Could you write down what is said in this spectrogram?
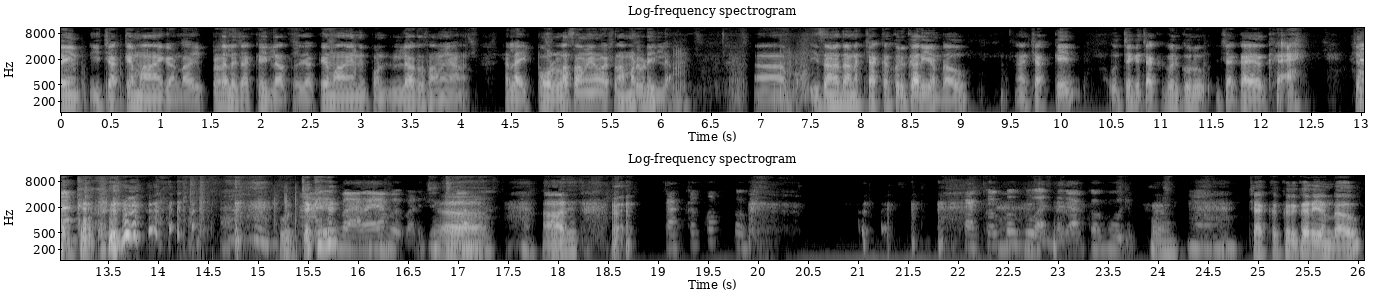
ടൈം ഈ ചക്ക മാങ്ങയൊക്കെ ഉണ്ടാവും ഇപ്പോഴല്ല ചക്ക ഇല്ലാത്തത്. ചക്ക മാങ്ങ ഇപ്പോൾ ഇല്ലാത്ത സമയമാണ്. അല്ല ഇപ്പോൾ ഉള്ള സമയം പക്ഷെ നമ്മുടെ ഇവിടെ ഇല്ല. ഈ സമയത്താണ് ചക്കക്കുരുക്കറി ഉണ്ടാവും. ചക്കയും ഉച്ചയ്ക്ക് ചക്കക്കുരുക്കുരു ചക്ക ചക്കക്കുരു. ഉച്ചയ്ക്ക്. ആദ്യം ചക്കക്കൂരു ചക്കക്കുരുക്കറി ഉണ്ടാവും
